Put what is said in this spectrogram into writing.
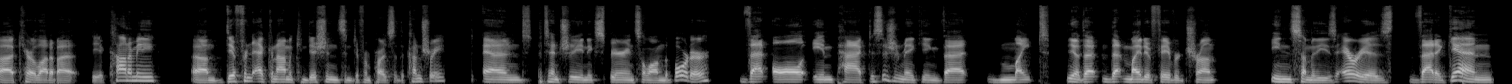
uh, care a lot about the economy, um, different economic conditions in different parts of the country, and potentially an experience along the border that all impact decision making that might you know that that might have favored Trump in some of these areas that again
